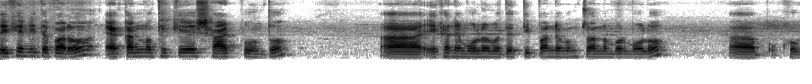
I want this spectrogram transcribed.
দেখে নিতে পারো, একান্ন থেকে ষাট পর্যন্ত এখানে মৌলের মধ্যে তিপ্পান্ন এবং চার নম্বর মৌল খুব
